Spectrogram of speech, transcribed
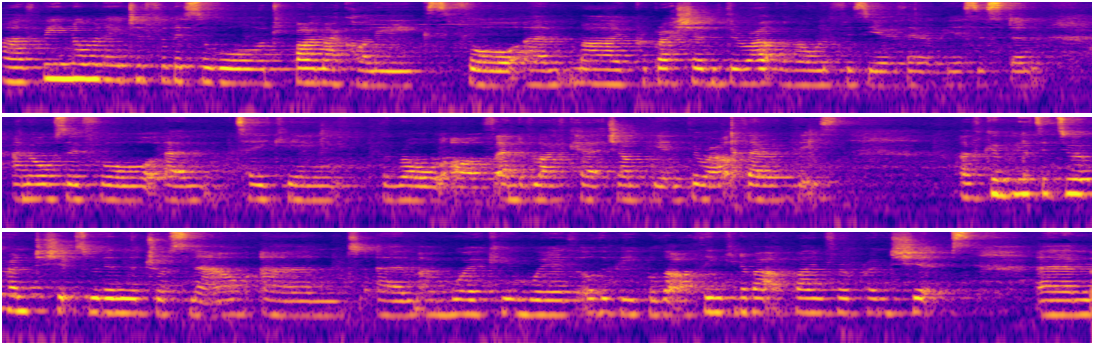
I've been nominated for this award by my colleagues for um, my progression throughout the role of physiotherapy assistant and also for um, taking the role of end-of-life care champion throughout therapies. I've completed two apprenticeships within the Trust now and um, I'm working with other people that are thinking about applying for apprenticeships um,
